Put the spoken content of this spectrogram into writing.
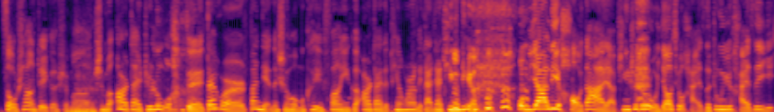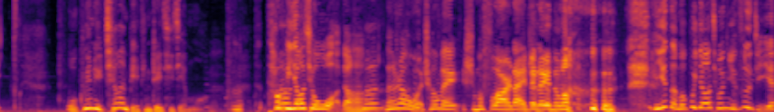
走上这个什么 什么二代之路。对，待会儿半点的时候，我们可以放一个二代的片花给大家听听。我们压力好大呀！平时都是我要求孩子，终于孩子也，我闺女千万别听这期节目，嗯，她她会要求我的。妈，能让我成为什么富二代之类的吗？你怎么不要求你自己？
